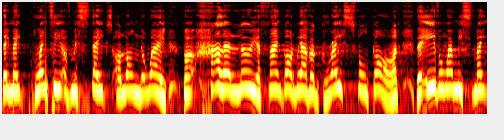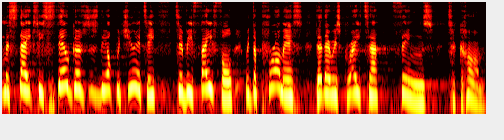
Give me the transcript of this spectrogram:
they make plenty of mistakes along the way, but hallelujah, thank God we have a graceful God that even when we make mistakes, He still gives us the opportunity to be faithful with the promise that there is greater things to come.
